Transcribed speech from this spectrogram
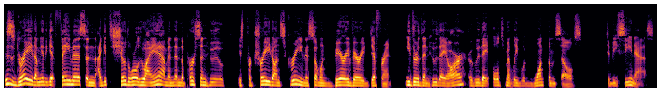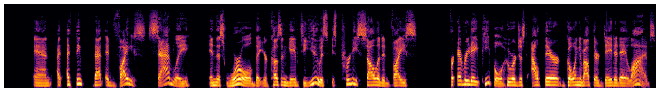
this is great. I'm going to get famous and I get to show the world who I am. And then the person who is portrayed on screen is someone very, very different, either than who they are or who they ultimately would want themselves to be seen as. And I, I think that advice, sadly, in this world that your cousin gave to you is, is pretty solid advice for everyday people who are just out there going about their day to day lives.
